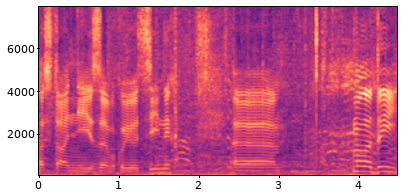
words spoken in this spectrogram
останній з евакуаційних. Е, молодий,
